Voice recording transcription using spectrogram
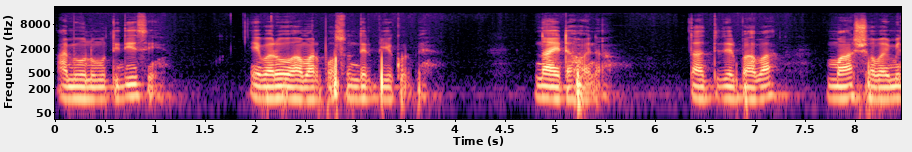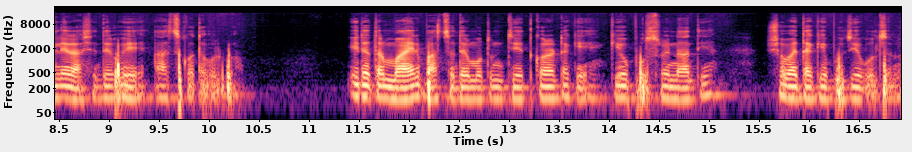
আমি অনুমতি দিয়েছি। এবারও আমার পছন্দের বিয়ে করবে। না, এটা হয় না। তাদের বাবা, মা সবাই মিলে রাশেদের হয়ে আজ কথা বলব। এটা তার মায়ের বাচ্চাদের মতন জেদ করাটাকে কেউ প্রশ্রয় না দিয়ে সবাই তাকে বুঝিয়ে বলছিল।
